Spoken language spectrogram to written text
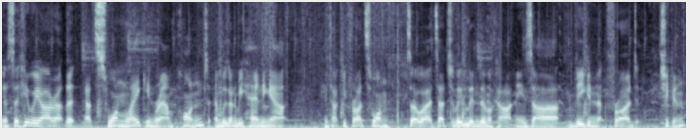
Yeah, so here we are at, the, at Swan Lake in Round Pond, and we're going to be handing out Kentucky Fried Swan. So uh, it's actually Linda McCartney's uh, vegan fried chicken,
